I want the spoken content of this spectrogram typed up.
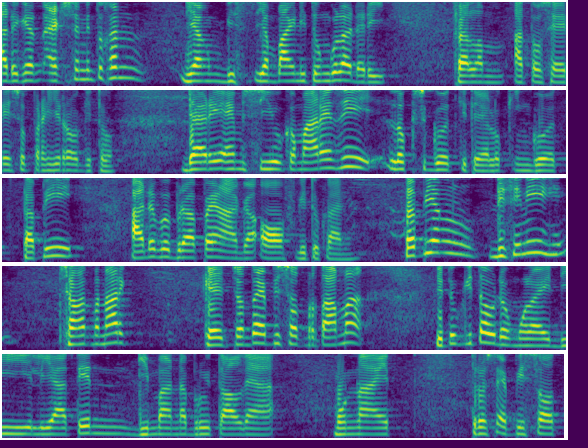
adegan action itu kan yang bis, yang paling ditunggu lah dari film atau seri superhero gitu. Dari MCU kemarin sih looks good gitu ya, looking good. Tapi ada beberapa yang agak off gitu kan. Tapi yang di sini sangat menarik. Kayak contoh episode pertama itu kita udah mulai diliatin gimana brutalnya Moon Knight. Terus episode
